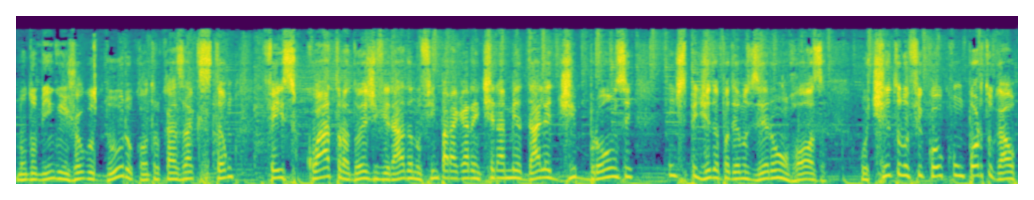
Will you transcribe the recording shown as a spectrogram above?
No domingo, em jogo duro contra o Cazaquistão, fez 4 a 2 de virada no fim para garantir a medalha de bronze em despedida, podemos dizer, honrosa. O título ficou com Portugal,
